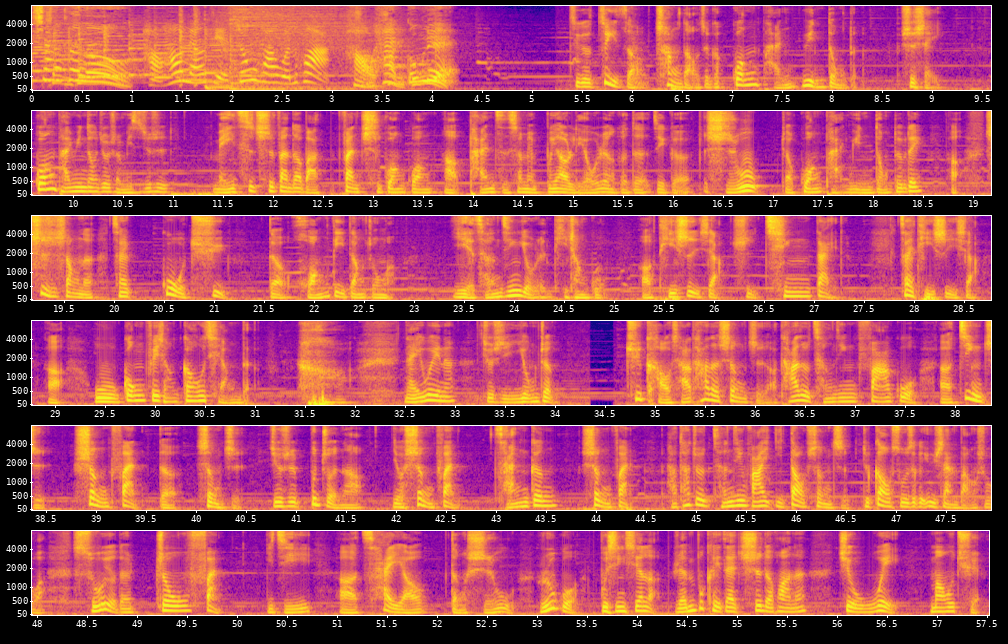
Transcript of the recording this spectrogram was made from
上课喽！好好了解中华文化，好汉攻略。这个最早倡导这个光盘运动的是谁？光盘运动就是什么意思？就是每一次吃饭都要把饭吃光光啊，盘子上面不要留任何的这个食物，叫光盘运动，对不对？好，事实上呢，在过去的皇帝当中啊，也曾经有人提倡过。啊，提示一下，是清代的。再提示一下啊，武功非常高强的，哪一位呢？就是雍正。去考察他的圣旨啊，他就曾经发过啊禁止剩饭的圣旨，就是不准啊有剩饭、残羹剩饭。好，他就曾经发一道圣旨，就告诉这个御膳房说啊，所有的粥饭以及啊菜肴等食物，如果不新鲜了，人不可以再吃的话呢，就喂猫犬。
